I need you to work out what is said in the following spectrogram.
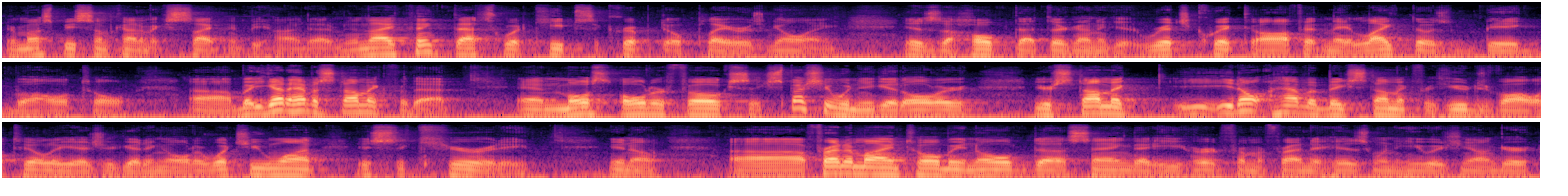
There must be some kind of excitement behind that. And I think that's what keeps the crypto players going, is the hope that they're going to get rich quick off it, and they like those big, volatile. Uh, but you got to have a stomach for that. And most older folks, especially when you get older, your stomach, you don't have a big stomach for huge volatility as you're getting older. What you want is security. You know, uh, a friend of mine told me an old uh, saying that he heard from a friend of his when he was younger.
